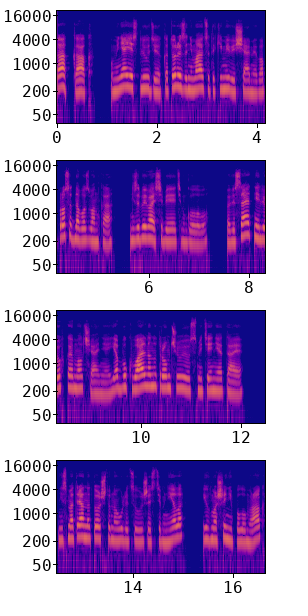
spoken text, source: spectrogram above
Как, как? У меня есть люди, которые занимаются такими вещами. Вопрос одного звонка. Не забивай себе этим голову. Повисает нелегкое молчание. Я буквально нутром чую смятение Таи. Несмотря на то, что на улице уже стемнело и в машине полумрак,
